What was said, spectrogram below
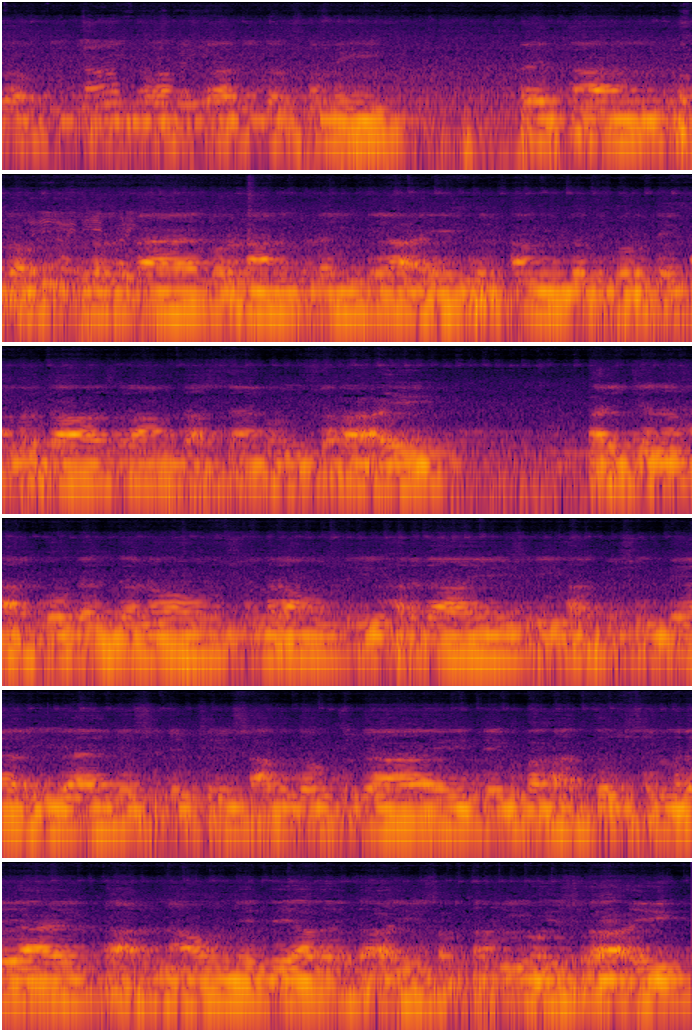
ਵਾਹਿਗੁਰੂ ਭਗਵਤੀ ਨਾਮ ਭਗਵਤੀ ਗੁਰਤਾ ਗੁਰੂ ਨਾਨਕ ਲਈ ਧਿਆਏ ਫਿਰ ਅੰਗਦ ਗੁਰ ਤੇ ਅਮਰਦਾਸ ਰਾਮਦਾਸੈ ਹੋਈ ਸਹਾਈ ਅਰਜਨ ਹਰ ਗੋਬਿੰਦਨੋ ਸਿਮਰਉ ਸ੍ਰੀ ਹਰਿ ਸ੍ਰੀ ਹਰਿਕ੍ਰਿਸ਼ਨ ਪਿਆਰੀ ਐ ਜਿਸ ਜਿਥੇ ਸਭ ਦੁਖ ਜਾਏ ਤੇਗ ਬਹਾਦਰ ਸਿਮਰਿਆਏ ਘਰ ਨਾਉ ਨਿਧ ਆਵੇ ਧਾਈ ਸਭ ਤਾਣੀ ਹੋਏ ਸਹਾਈ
